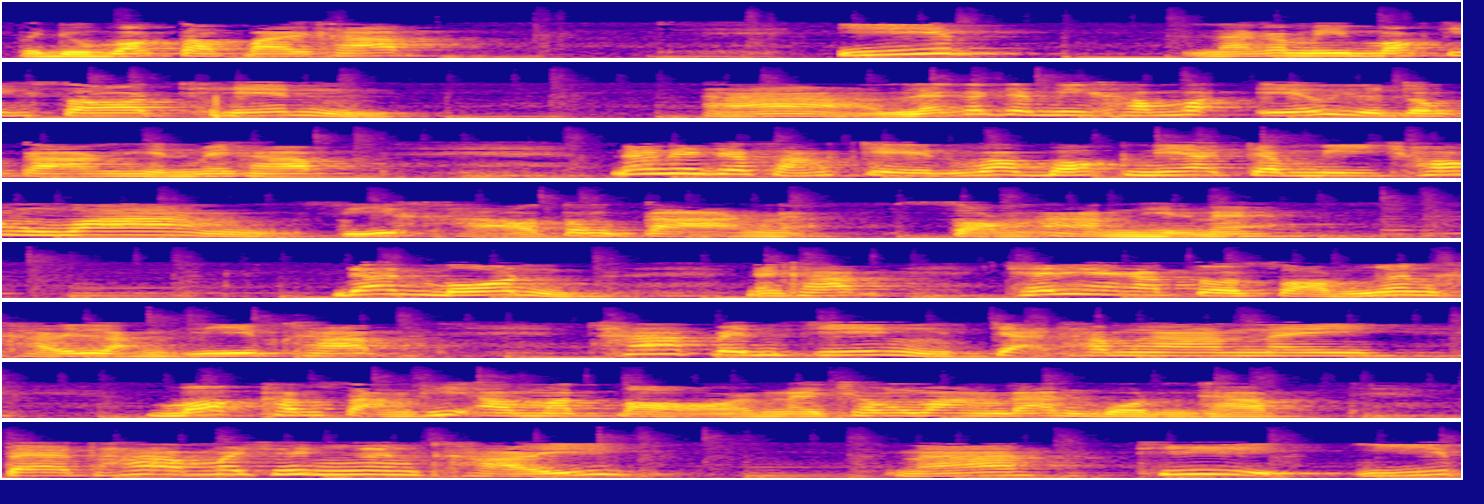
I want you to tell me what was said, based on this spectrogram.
ไปดูบล็อกต่อไปครับ if นะก็มีบล็อกจิ๊กซอว์10อ่าแล้วก็จะมีคำว่า else อยู่ตรงกลางเห็นไหมครับนักเรียนจะสังเกตว่าบล็อกเนี้ยจะมีช่องว่างสีขาวตรงกลางน่ะสองอันเห็นไหมด้านบนนะครับใช้ในการตรวจสอบเงื่อนไขหลัง if ครับ ถ้าเป็นจริงจะทำงานในบล็อกคำสั่งที่เอามาต่อในช่องว่างด้านบนครับ แต่ถ้าไม่ใช่เงื่อนไขนะที่ if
